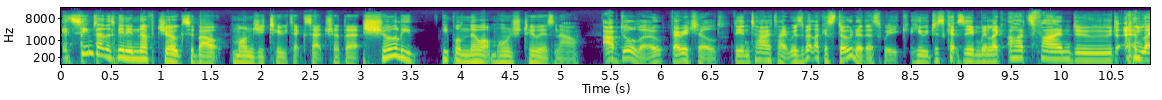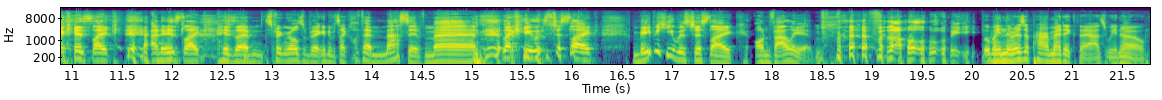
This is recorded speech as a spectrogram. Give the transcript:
It seems like there's been enough jokes about mange tout, etc., that surely people know what mange tout is now. Abdul, though, very chilled the entire time. It was a bit like a stoner this week. He just kept saying, being like, "Oh, it's fine, dude," and like his like, and his like his um spring rolls were big, and he was like, "Oh, they're massive, man." like he was just like, maybe he was just like on Valium for the whole week. I mean, there is a paramedic there, as we know.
